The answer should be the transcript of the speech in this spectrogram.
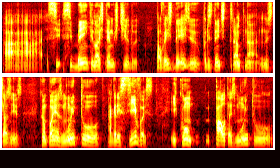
A, se, se, bem que nós temos tido, talvez desde o presidente Trump na, nos Estados Unidos, campanhas muito agressivas e com pautas muito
